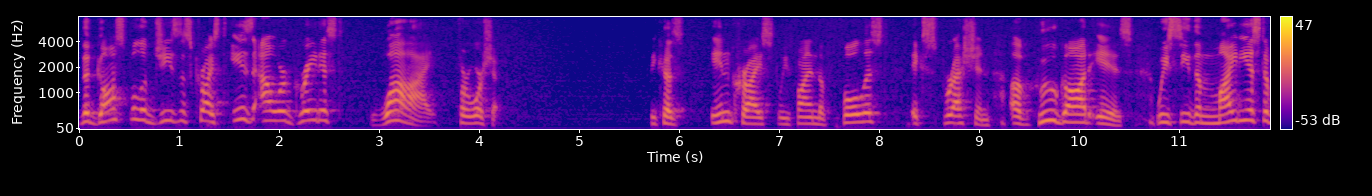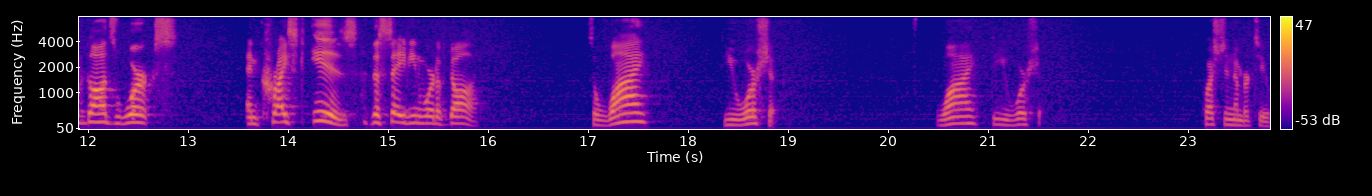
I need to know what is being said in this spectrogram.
the gospel of Jesus Christ is our greatest why for worship. Because in Christ we find the fullest expression of who God is. We see the mightiest of God's works, and Christ is the saving word of God. So, why do you worship? Why do you worship? Question number two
